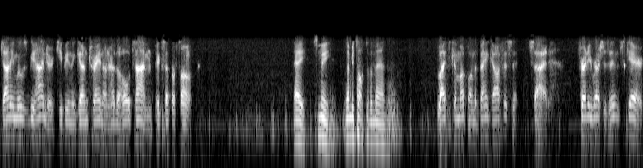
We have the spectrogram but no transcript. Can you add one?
Johnny moves behind her, keeping the gun trained on her the whole time, and picks up a phone. Hey, it's me. Let me talk to the man. Lights come up on the bank office side. Freddie rushes in, scared.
